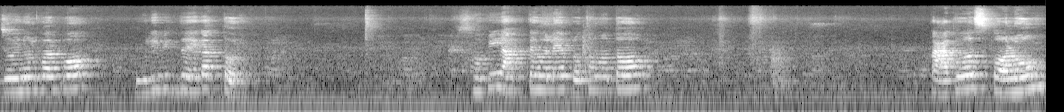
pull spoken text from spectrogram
জৈনুল গল্প, গুলিবিদ্ধ একাত্তর। ছবি আঁকতে হলে প্রথমত কাগজ, কলম,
